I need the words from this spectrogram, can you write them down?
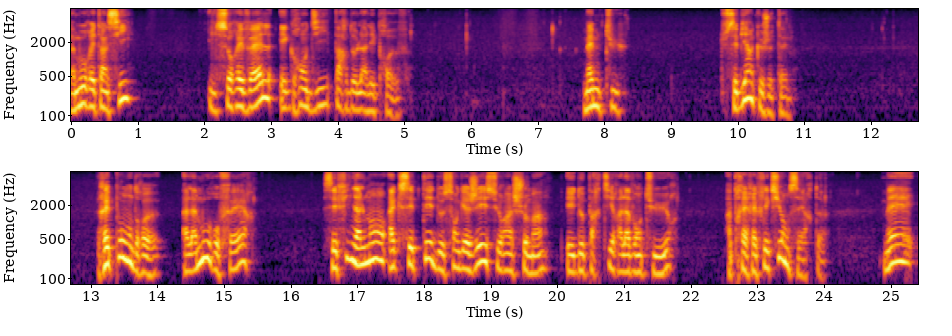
L'amour est ainsi, il se révèle et grandit par-delà l'épreuve. M'aimes-tu? Tu sais bien que je t'aime. Répondre à l'amour offert, c'est finalement accepter de s'engager sur un chemin et de partir à l'aventure, après réflexion certes, mais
